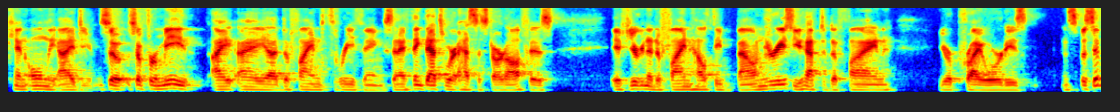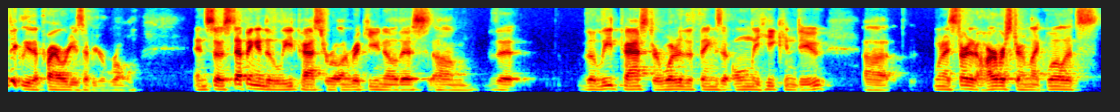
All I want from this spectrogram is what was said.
can only I do? So, so for me, I, I uh, defined three things, and I think that's where it has to start off. Is if you're going to define healthy boundaries, you have to define your priorities and specifically the priorities of your role. And so, stepping into the lead pastor role, and Rick, you know this, um, the the lead pastor. What are the things that only he can do? Uh, when I started at Harvester, I'm like, well, it's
